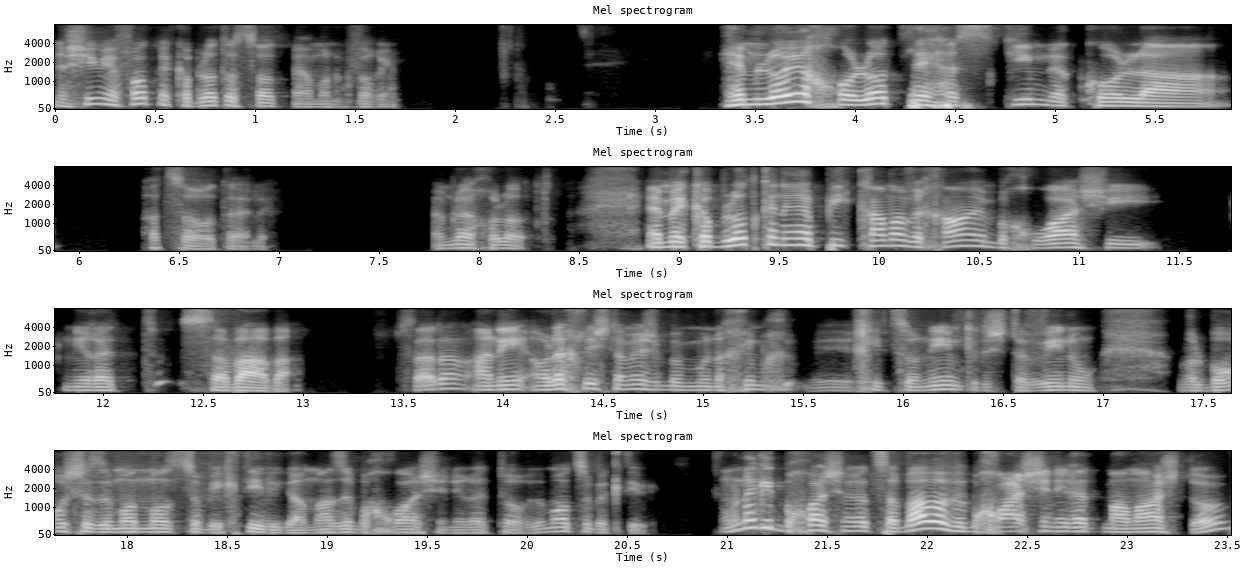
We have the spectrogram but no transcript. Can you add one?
נשים יפות מקבלות הצעות מהמון גברים. הן לא יכולות להסכים לכל ההצעות האלה. הן לא יכולות. הן מקבלות כנראה פי כמה וכמה מבחורה שהיא נראית סבבה. בסדר? אני הולך להשתמש במונחים חיצוניים כדי שתבינו, אבל ברור שזה מאוד מאוד סובייקטיבי גם, מה זה בחורה שנראית טוב? זה מאוד סובייקטיבי. אבל נגיד בחורה שנראית סבבה ובחורה שנראית ממש טוב,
